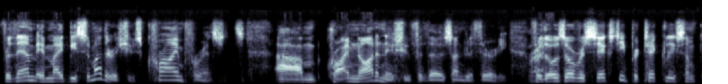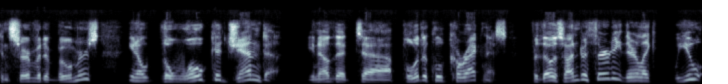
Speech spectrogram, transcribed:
For them, it might be some other issues. Crime, for instance. Um, crime not an issue for those under 30. Right. For those over 60, particularly some conservative boomers, you know, the woke agenda, you know, that uh, political correctness. For those under 30, they're like, will you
